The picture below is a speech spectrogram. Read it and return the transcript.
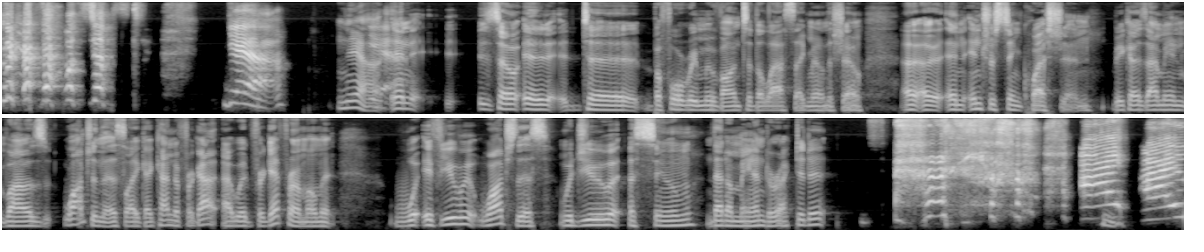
wonder if that was just yeah. Yeah, yeah. and so it, to before we move on to the last segment of the show, uh, uh, an interesting question because I mean, while I was watching this, like I kind of forgot, I would forget for a moment. If you watch this, would you assume that a man directed it? I I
